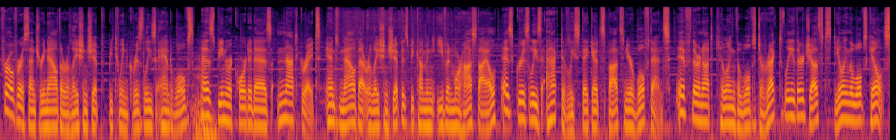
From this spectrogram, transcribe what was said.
For over a century now, the relationship between grizzlies and wolves has been recorded as not great, and now that relationship is becoming even more hostile as grizzlies actively stake out spots near wolf dens. If they're not killing the wolves directly, they're just stealing the wolves' kills,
